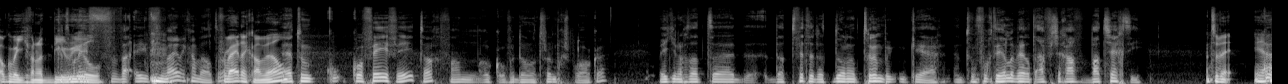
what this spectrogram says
Ook een beetje van het Je Be kunt hem Real. even verwi- even verwijderen kan wel, toch? Verwijderen kan wel. Ja, toen Corveve, toch? Van, ook over Donald Trump gesproken. Weet je nog dat, d- dat Twitter dat Donald Trump een keer... En toen vroeg de hele wereld even zich af, wat zegt hij? En toen, ja,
